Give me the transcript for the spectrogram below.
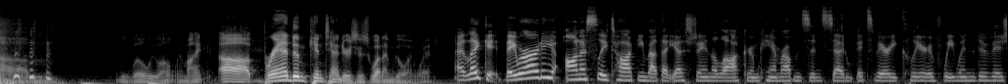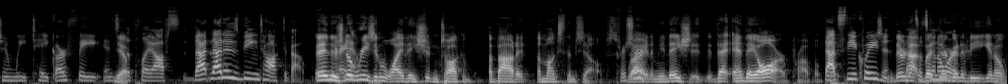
Um, we will. We won't. We might. Uh, Brandon contenders is what I'm going with. I like it. They were already honestly talking about that yesterday in the locker room. Cam Robinson said it's very clear if we win the division, we take our fate into Yep. the playoffs. That that is being talked about. And there's right no now. reason why they shouldn't talk about it amongst themselves, For right? sure. I mean, they should, that, and they are probably. That's the equation. They're That's not, what's but gonna they're going to be, you know,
